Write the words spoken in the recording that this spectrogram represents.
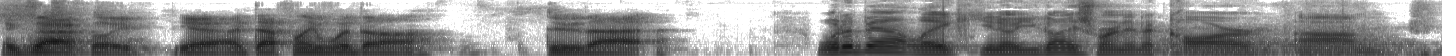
exactly. Yeah, I definitely would uh do that. What about like you know you guys rented a car? Um, what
